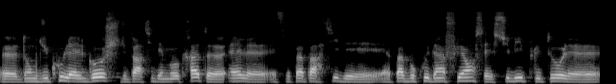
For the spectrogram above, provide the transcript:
Donc du coup, l'aile gauche du Parti démocrate, elle, elle fait pas partie des, n'a pas beaucoup d'influence, elle subit plutôt les,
